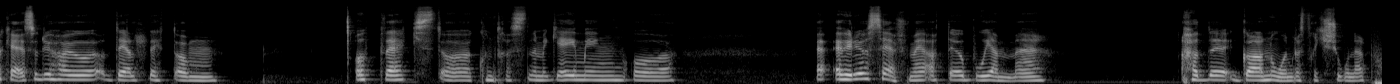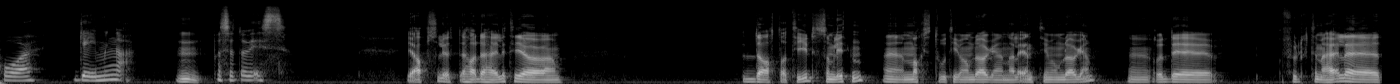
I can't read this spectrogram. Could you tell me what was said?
OK, så du har jo delt litt om oppvekst og kontrastene med gaming og Jeg vil jo se for meg at det å bo hjemme hadde ga noen restriksjoner på gaminga, Mm. på sett og vis. Ja, absolutt. Jeg hadde hele tida datatid som liten. Eh, Maks to timer om dagen eller én time om dagen. Eh, og det fulgte meg hele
